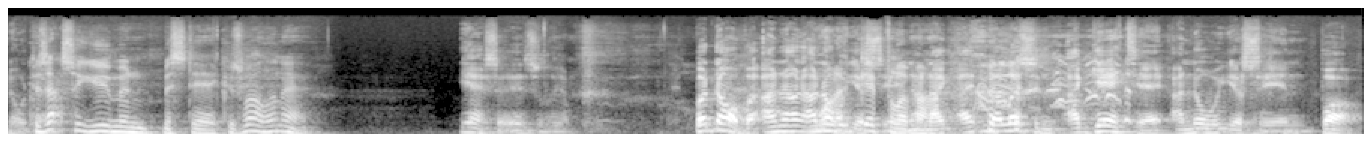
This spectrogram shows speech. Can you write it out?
No Because that's a human mistake as well, isn't it? Yes, it is, Liam. But no, but I know, I know What what, you're diplomat. saying. And I, I, no, listen, I get it. I know what you're saying, but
